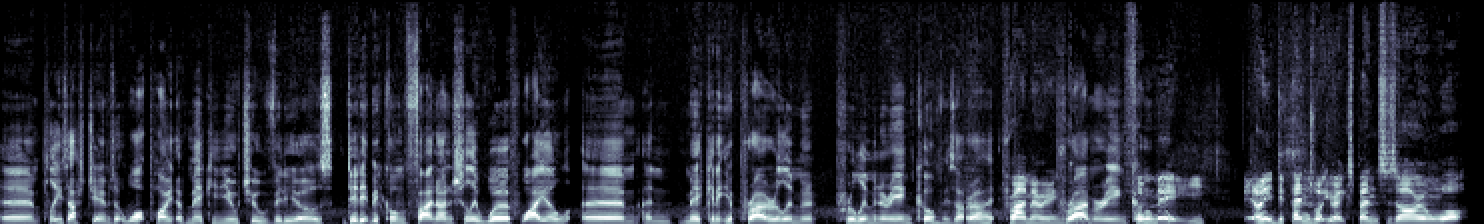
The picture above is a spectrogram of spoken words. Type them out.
um, please ask James, at what point of making YouTube videos did it become financially worthwhile um, and making it your preliminary, preliminary income? Is that right? primary income. Primary income. For me, I mean, it depends what your expenses are and what,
